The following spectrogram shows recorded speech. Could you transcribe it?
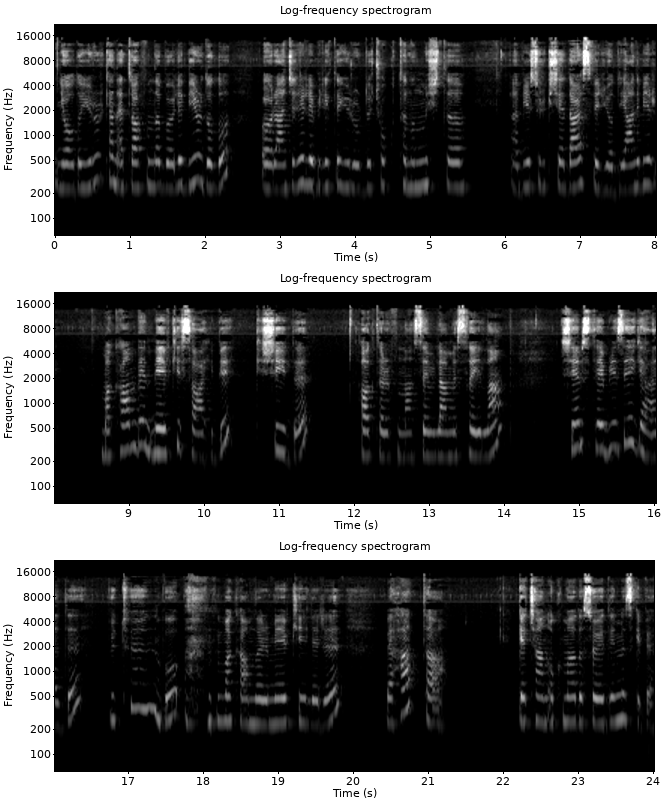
yolda yürürken etrafında böyle bir dolu öğrencileriyle birlikte yürürdü. Çok tanınmıştı. E, bir sürü kişiye ders veriyordu. Yani bir makam ve mevki sahibi kişiydi. Halk tarafından sevilen ve sayılan. Şems Tebrizi geldi. Bütün bu makamları, mevkileri ve hatta geçen okumada da söylediğimiz gibi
